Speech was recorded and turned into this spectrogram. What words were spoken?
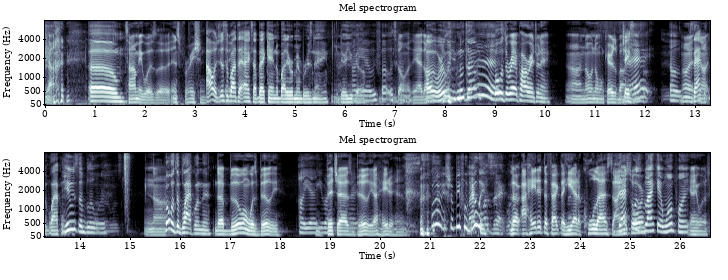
Yeah, um, Tommy was uh, inspiration. I was just about to ask. I bet can't nobody remember his name. There you Oh go. yeah, we fuck with Don't, yeah, don't. Oh, really? You knew Tommy? Yeah. What was the red Power Ranger name? Uh, no, no one cares about Jason. it. Oh, No, Zach no, was the black one. he was the blue one. Nah. What was the black one then? the blue one was Billy. Oh yeah, you right. Bitch ass right. Billy. I hated him. Well, it should be for Billy. Look, I hated the fact that he had a cool ass Zach dinosaur. was black at one point. Yeah, he was.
